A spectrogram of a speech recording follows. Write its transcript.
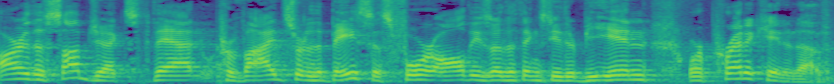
are the subjects that provide sort of the basis for all these other things to either be in or predicated of.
